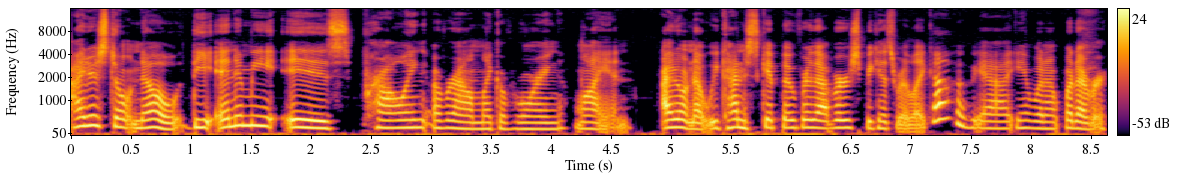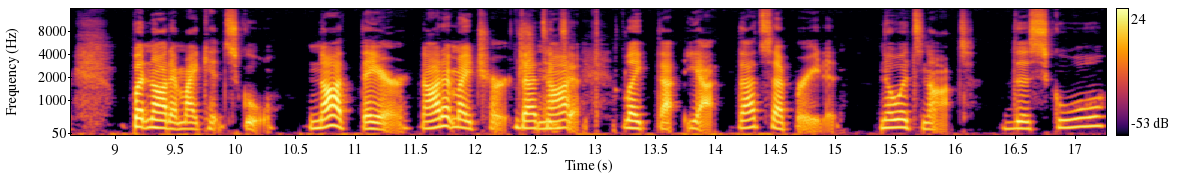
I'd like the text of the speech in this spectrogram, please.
i just don't know the enemy is prowling around like a roaring lion i don't know we kind of skipped over that verse because we're like oh yeah yeah whatever. But not at my kid's school. Not there. Not at my church. That's not exempt. like that yeah that's separated. No it's not. The school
